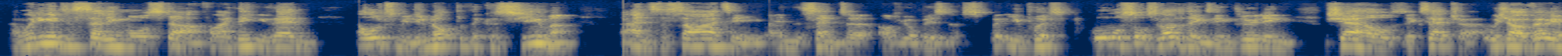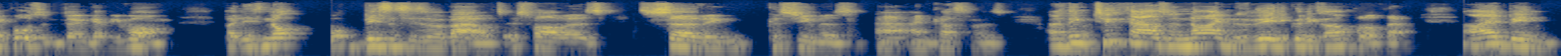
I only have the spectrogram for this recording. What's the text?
And when you get into selling more stuff, I think you then ultimately do not put the consumer and society in the center of your business, but you put all sorts of other things, including shareholders, etc., which are very important, don't get me wrong, but it's not what businesses are about as far as serving consumers uh, and customers. I think 2009 was a really good example of that. I had been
